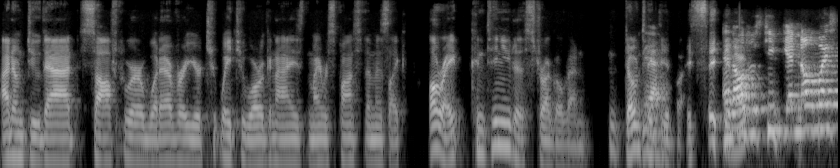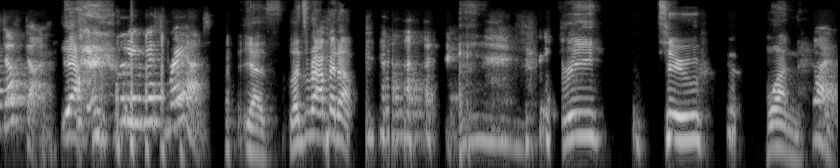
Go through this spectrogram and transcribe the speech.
I don't do that. Software, whatever. You're too, way too organized. My response to them is like, all right, continue to struggle then. Don't take Yeah. the advice. and know? i'll just keep getting all my stuff done yeah. including this rant yes. Let's wrap it up. Three, two, one. one.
